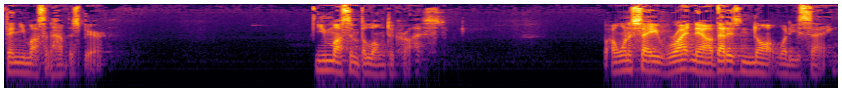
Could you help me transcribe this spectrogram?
then you mustn't have the Spirit. You mustn't belong to Christ. I want to say right now, that is not what he's saying.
